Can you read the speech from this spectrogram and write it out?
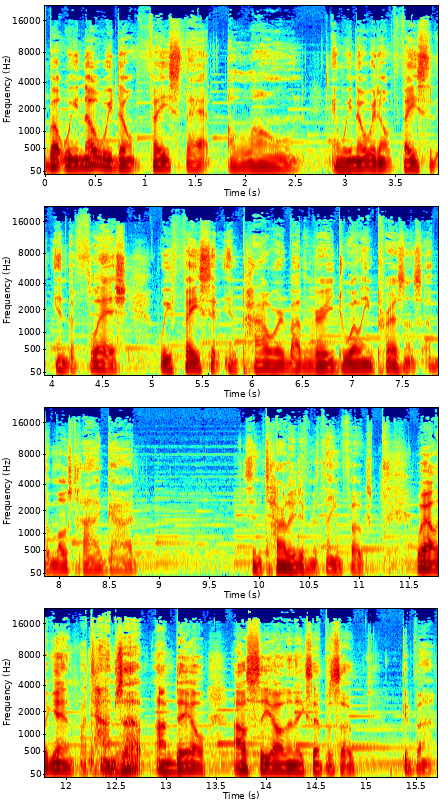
But we know we don't face that alone. And we know we don't face it in the flesh. We face it empowered by the very dwelling presence of the Most High God. It's an entirely different thing, folks. Well, again, my time's up. I'm Dale. I'll see you all in the next episode. Goodbye.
